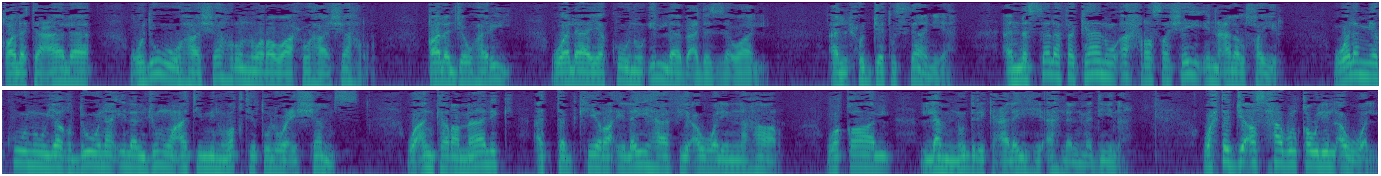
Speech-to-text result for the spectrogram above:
قال تعالى غدوها شهر ورواحها شهر قال الجوهري ولا يكون إلا بعد الزوال الحجة الثانية أن السلف كانوا أحرص شيء على الخير ولم يكونوا يغدون إلى الجمعة من وقت طلوع الشمس. وأنكر مالك التبكير إليها في أول النهار وقال لم ندرك عليه أهل المدينة. واحتج أصحاب القول الأول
